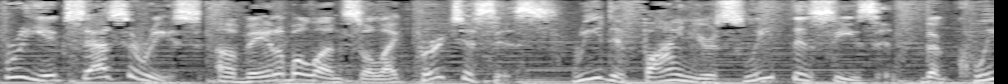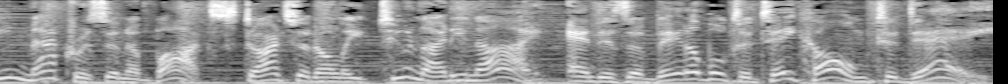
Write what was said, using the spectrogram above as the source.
free accessories available on select purchases. Redefine your sleep this season. The Queen mattress in a box starts at only $2.99 and is available to take home today.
